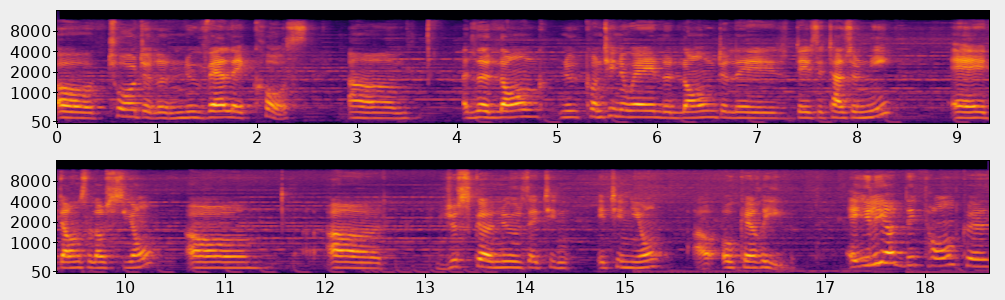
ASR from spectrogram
autour de la Nouvelle-Écosse. Um, le long, nous continuons le long de les, des États-Unis et dans l'océan uh, uh, jusqu'à nous étions au Caraïbe. Et il y a des temps que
